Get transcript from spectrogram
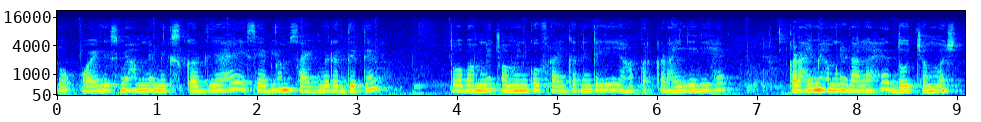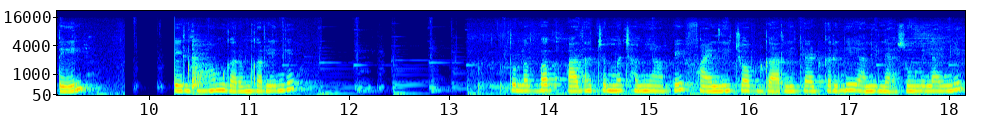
तो ऑयल इसमें हमने मिक्स कर दिया है। इसे अभी हम साइड में रख देते हैं। तो अब हमने चाउमीन को फ्राई करने के लिए यहाँ पर कढ़ाई ले ली है। कढ़ाई में हमने डाला है दो चम्मच तेल। तेल को हम गरम कर लेंगे। तो लगभग आधा चम्मच हम यहाँ पे फाइनली चॉप्ड गार्लिक ऐड करेंगे, यानी लहसुन मिलाएँगे।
